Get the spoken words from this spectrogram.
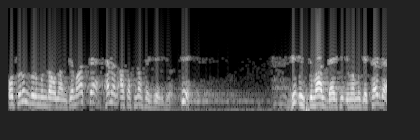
oturum durumunda olan cemaat de hemen arkasından secdeye gidiyor. Ki bir ihtimal belki imamı geçer de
